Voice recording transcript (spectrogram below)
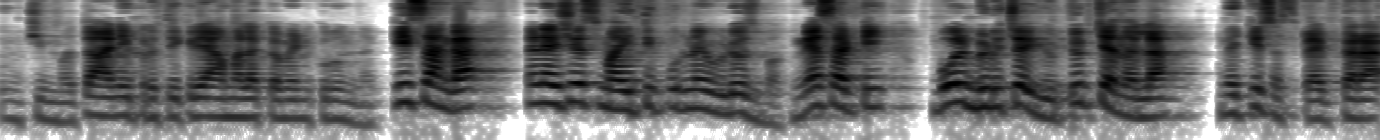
तुमची मतं आणि प्रतिक्रिया आम्हाला कमेंट करून नक्की सांगा. आणि असेच माहितीपूर्ण व्हिडिओज बघण्यासाठी बोल बिडूच्या यूट्यूब चॅनलला नक्की सबस्क्राईब करा.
